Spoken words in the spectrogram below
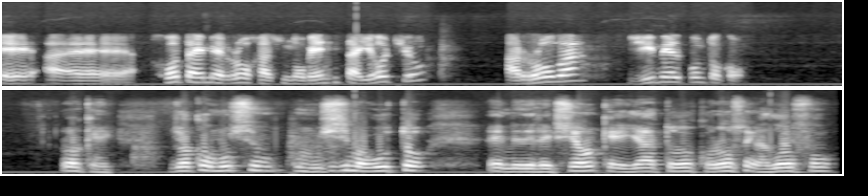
eh, eh jmrojas98 arroba gmail.com. Ok, yo con, mucho, muchísimo gusto en mi dirección que ya todos conocen, adolfo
